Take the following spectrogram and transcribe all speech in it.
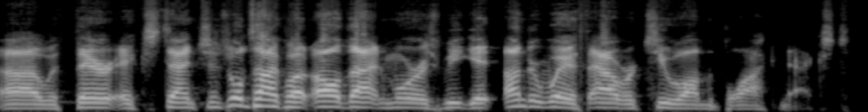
uh, with their extensions. We'll talk about all that and more as we get underway with hour two on the block next.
